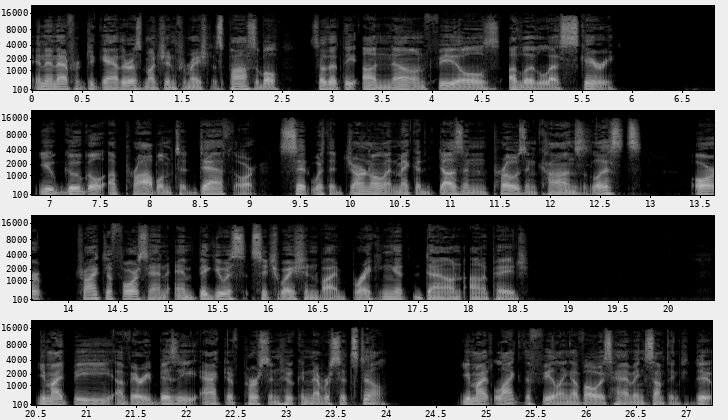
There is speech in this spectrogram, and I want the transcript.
in an effort to gather as much information as possible so that the unknown feels a little less scary. You Google a problem to death or sit with a journal and make a dozen pros and cons lists, or try to force an ambiguous situation by breaking it down on a page. You might be a very busy, active person who can never sit still. You might like the feeling of always having something to do,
